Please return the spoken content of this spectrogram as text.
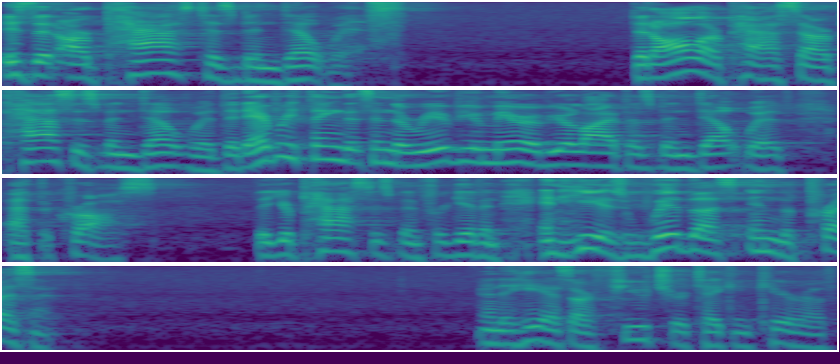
is that our past has been dealt with. That all our past, our past has been dealt with. That everything that's in the rearview mirror of your life has been dealt with at the cross. That your past has been forgiven. And he is with us in the present and that He has our future taken care of.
